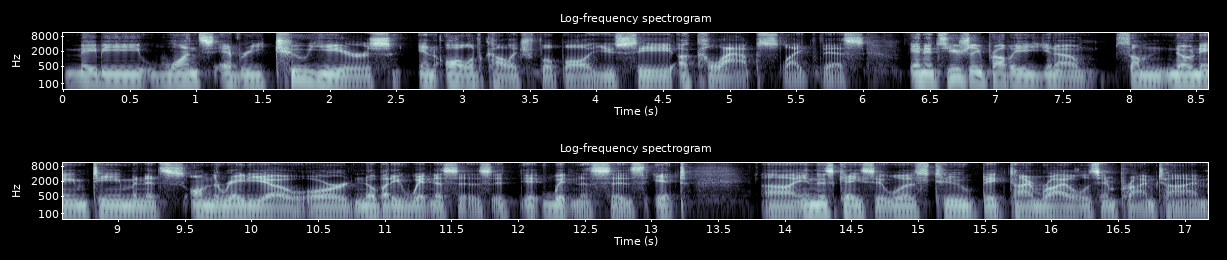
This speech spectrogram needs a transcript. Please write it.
maybe once every two years in all of college football. You see a collapse like this. And it's usually probably, you know, some no name team and it's on the radio or nobody witnesses it, it witnesses it. Uh, in this case, it was two big time rivals in prime time.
